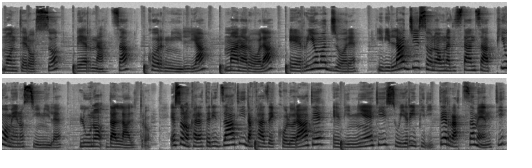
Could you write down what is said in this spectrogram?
Monterosso, Vernazza, Corniglia, Manarola e Rio Maggiore. I villaggi sono a una distanza più o meno simile l'uno dall'altro e sono caratterizzati da case colorate e vigneti sui ripidi terrazzamenti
